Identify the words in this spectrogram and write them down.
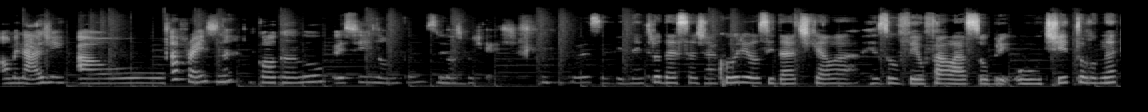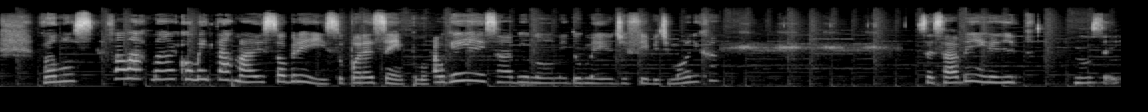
homenagem ao a Friends, né? Colocando esse nome no nosso podcast. Pois é. E dentro dessa já curiosidade que ela resolveu falar sobre o título, né? Vamos falar mais, comentar mais sobre isso. Por exemplo, alguém aí sabe o nome do meio de Phoebe de Mônica? Você sabe, Ingrid? Não sei,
